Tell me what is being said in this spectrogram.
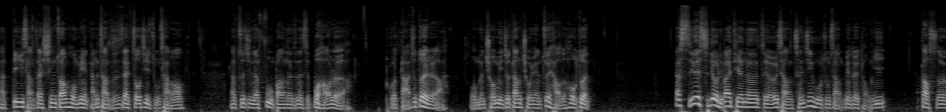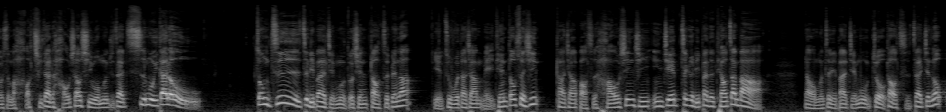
那第一场在新庄后面，两场只是在洲际主场哦。那最近的富邦呢，真的是不好惹啊。不过打就对了啦，我们球迷就当球员最好的后盾。那十月十六礼拜天呢，则有一场陈金湖主场面对统一，到时候有什么好期待的好消息，我们就在拭目以待喽。总之，这礼拜的节目都先到这边啦，也祝福大家每天都顺心，大家保持好心情，迎接这个礼拜的挑战吧。那我们这礼拜的节目就到此再见喽。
